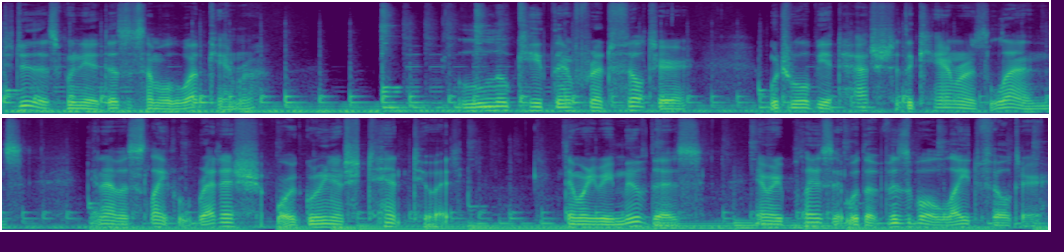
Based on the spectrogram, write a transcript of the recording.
To do this, we need to disassemble the web camera, locate the infrared filter, which will be attached to the camera's lens and have a slight reddish or greenish tint to it. Then we remove this and replace it with a visible light filter.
